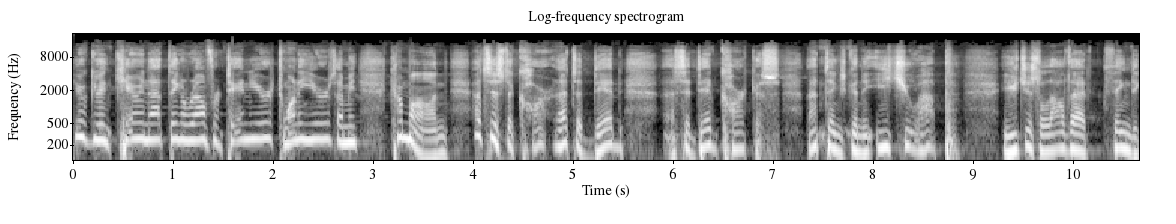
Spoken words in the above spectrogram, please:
You've been carrying that thing around for 10 years, 20 years. I mean, come on. That's just a car. That's a dead. That's a dead carcass. That thing's going to eat you up. You just allow that thing to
